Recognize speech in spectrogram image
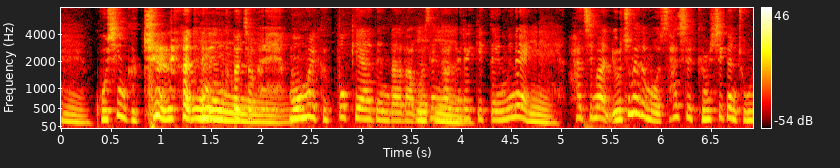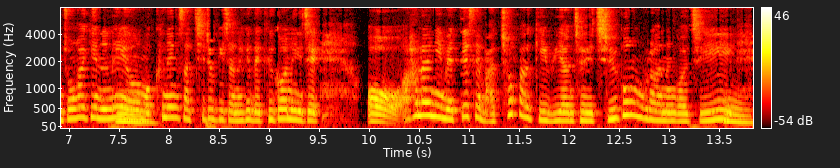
음. 고신극기를 해야 되는 음. 거죠. 음. 몸을 극복해야 된다라고 음, 생각을 음. 했기 때문에 음. 하지만 요즘에도 뭐 사실 금식은 종종 하기는 해요. 음. 뭐큰 행사 치르기 전에 근데 그거는 이제 어 하나님의 뜻에 맞춰가기 위한 저의 즐거움으로 하는 거지 음.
